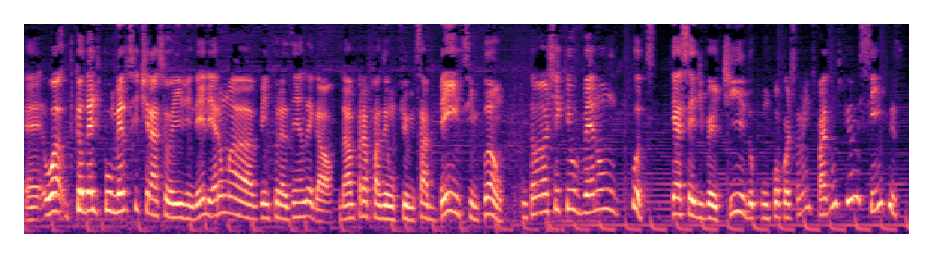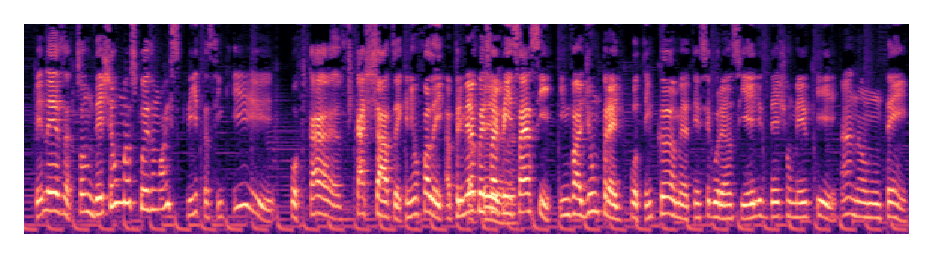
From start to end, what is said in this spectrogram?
É, o, porque o Deadpool, mesmo se tirasse a origem dele, era uma aventurazinha legal. Dava pra fazer um filme, sabe, bem simplão. Então eu achei que o Venom, putz, quer ser divertido, com um pouco orçamento, faz um filme simples. Beleza, só não deixa umas coisas mal escritas, assim, que, pô, fica, fica chato aí, que nem eu falei. A primeira Fica coisa que você vai feio, né? pensar é assim, invadir um prédio, pô, tem câmera, tem segurança, e eles deixam meio que, ah, não, não tem.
